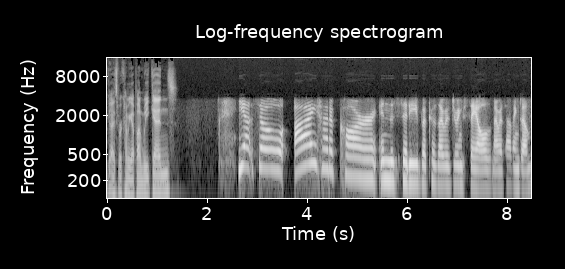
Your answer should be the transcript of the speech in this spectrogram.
guys were coming up on weekends? Yeah, so I had a car in the city because I was doing sales and I was having to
